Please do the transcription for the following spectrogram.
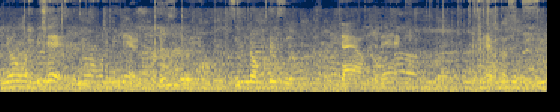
you don't want to be that. You don't want to be that producer, do you? Super don't produce it. Down in the back. Having her some soup.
